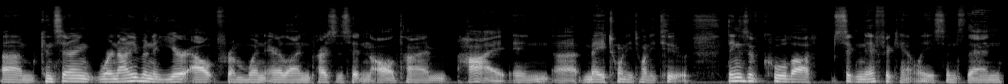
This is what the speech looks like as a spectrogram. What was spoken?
um, considering we're not even a year out from when airline prices hit an all-time high in uh, May 2022. Things have cooled off significantly since then.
